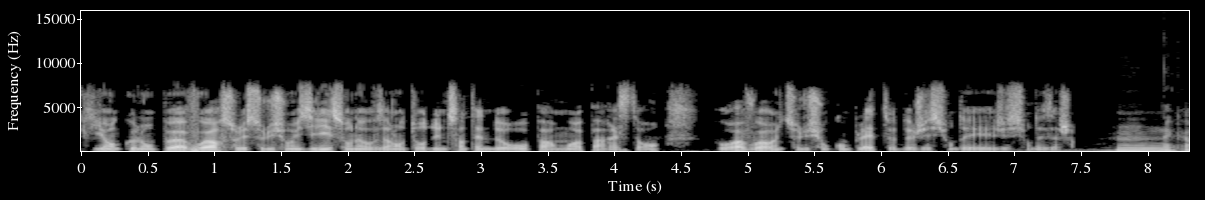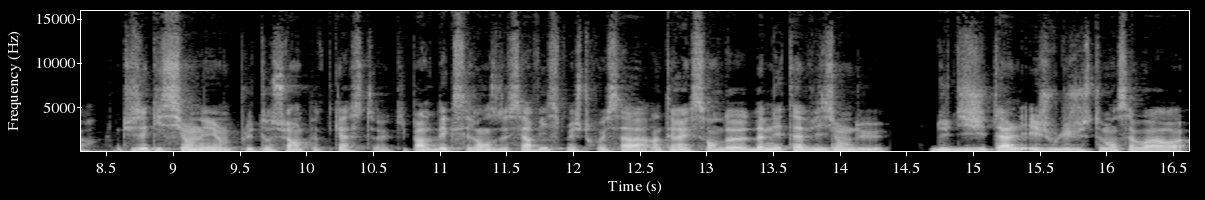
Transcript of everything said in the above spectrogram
clients que l'on peut avoir sur les solutions EasyList, on est aux alentours d'une centaine d'euros par mois par restaurant pour avoir une solution complète de gestion des, gestion des achats. Mmh, d'accord. Tu sais qu'ici, on est plutôt sur un podcast qui parle d'excellence de service, mais je trouvais ça intéressant d'amener ta vision du, du digital et je voulais justement savoir,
